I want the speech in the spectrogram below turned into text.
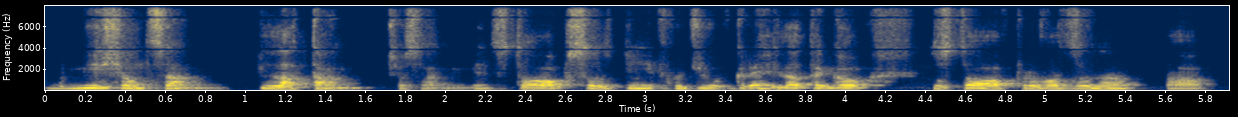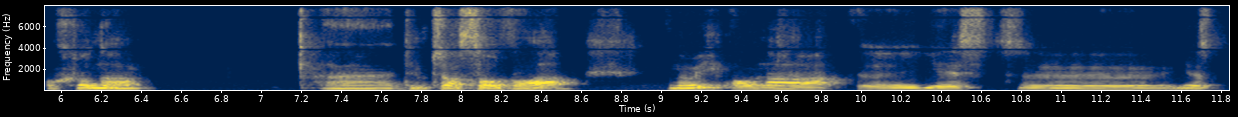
miesiącami, latami czasami, więc to absolutnie nie wchodziło w grę i dlatego została wprowadzona ta ochrona e, tymczasowa, no i ona e, jest, e, jest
